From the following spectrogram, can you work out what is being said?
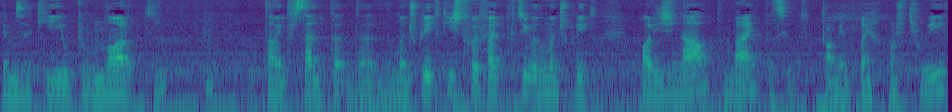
temos aqui o pormenor de- tão interessante do manuscrito que isto foi feito por cima do manuscrito original também para ser totalmente bem reconstruído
